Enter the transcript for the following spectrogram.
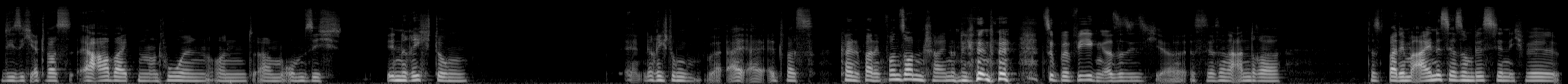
die sich etwas erarbeiten und holen und ähm, um sich in Richtung, in Richtung äh, äh, etwas, keine Ahnung, von Sonnenschein und zu bewegen. Also sie sich, äh, es ist ja so eine andere, das bei dem einen ist ja so ein bisschen, ich will,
